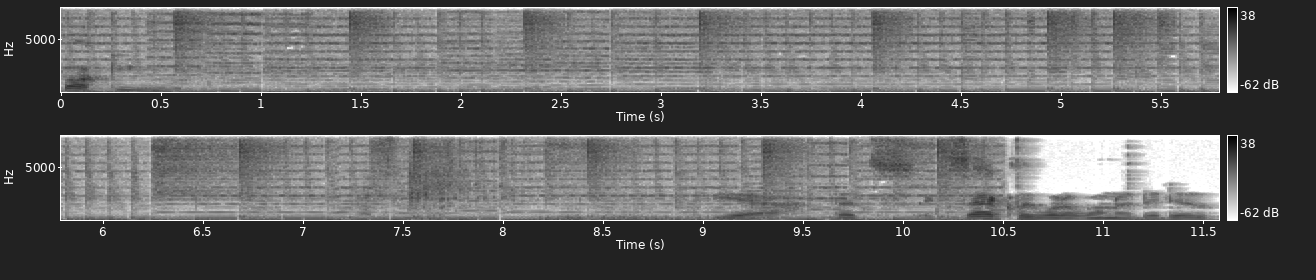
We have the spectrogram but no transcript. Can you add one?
fuck you. Yeah, that's exactly what I wanted to do.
